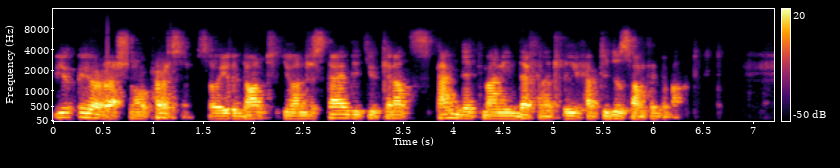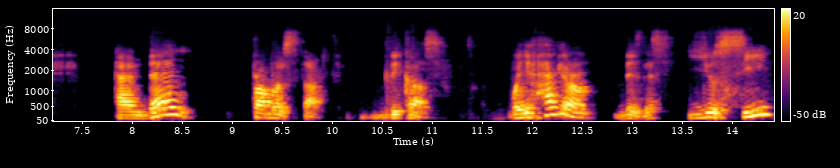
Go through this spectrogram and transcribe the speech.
you, you're a rational person so you don't you understand that you cannot spend that money indefinitely you have to do something about it. And then problems start because when you have your business you see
